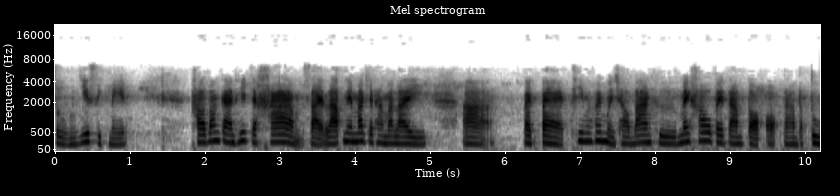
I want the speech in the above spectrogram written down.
สูง 20 เมตร เขาต้องการที่จะข้ามสายลับเนี่ยมักจะทำอะไรแปลกๆ ที่ไม่ค่อยเหมือนชาวบ้านคือ ไม่เข้าไปตามตอกออกตามประตู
